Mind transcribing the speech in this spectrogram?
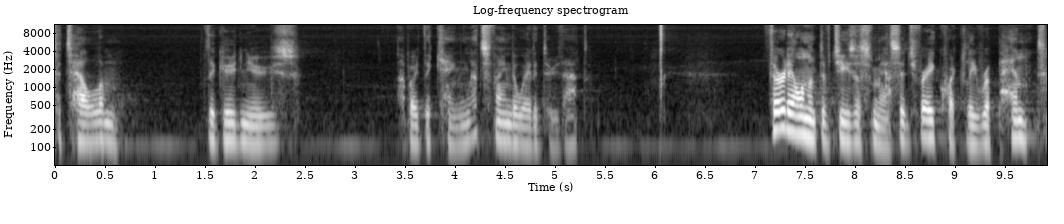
to tell them the good news about the King. Let's find a way to do that. Third element of Jesus' message, very quickly repent.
